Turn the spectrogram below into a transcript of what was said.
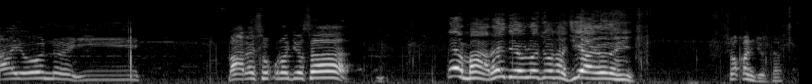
આવ્યો નહીં. મારો છોકરો જોશે એ મારે દેવલો જો હજી આવ્યો નહીં. છોકન જોશે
